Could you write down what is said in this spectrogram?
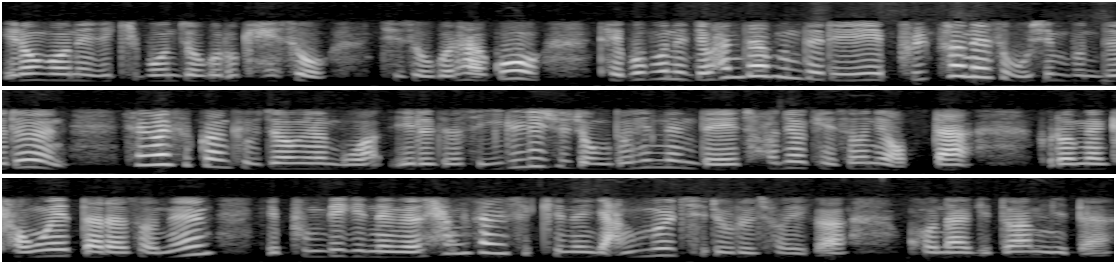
이런 거는 이제 기본적으로 계속 지속을 하고 대부분 이제 환자분들이 불편해서 오신 분들은 생활습관 교정을 뭐 예를 들어서 1, 2주 정도 했는데 전혀 개선이 없다. 그러면 경우에 따라서는 분비 기능을 향상시키는 약물 치료를 저희가 권하기도 합니다.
